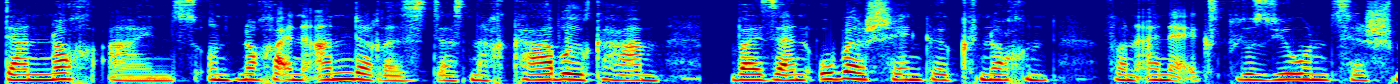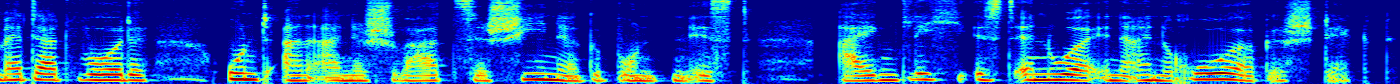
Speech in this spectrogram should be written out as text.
dann noch eins und noch ein anderes, das nach Kabul kam, weil sein Oberschenkelknochen von einer Explosion zerschmettert wurde und an eine schwarze Schiene gebunden ist. Eigentlich ist er nur in ein Rohr gesteckt.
